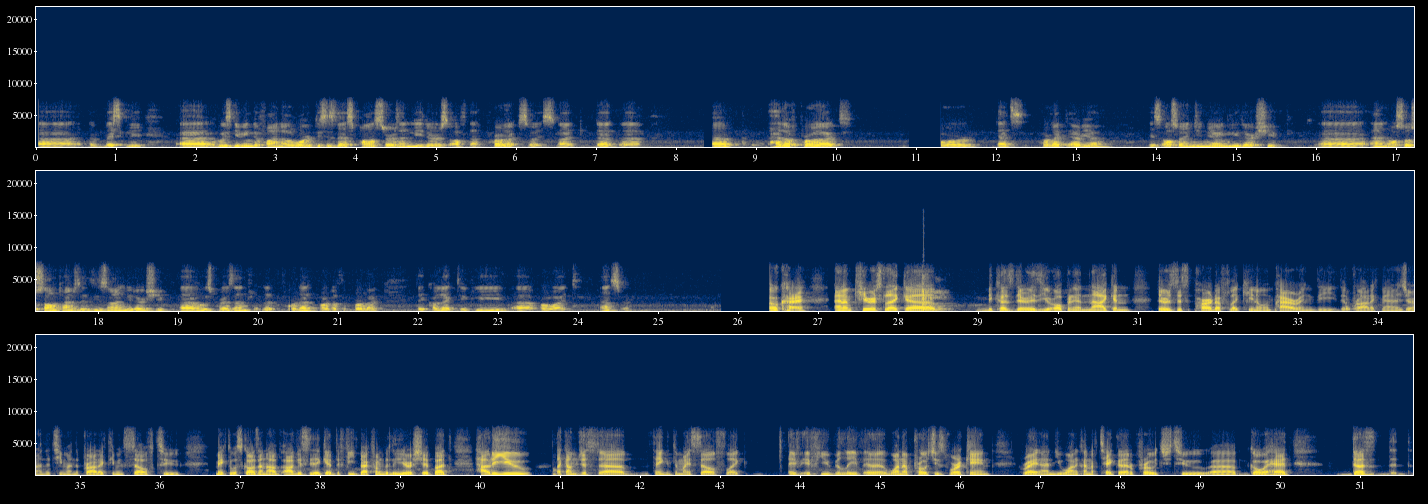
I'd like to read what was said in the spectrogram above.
Uh, basically, uh, who is giving the final word. This is the sponsors and leaders of that product. So it's like the uh, head of product for that product area is also engineering leadership uh, and also sometimes the design leadership uh, who's present for that, part of the product, they collectively uh, provide answer. Okay, and I'm curious, like, uh, because there is you're and now I can. There's this part of like you know empowering the the product manager and the team and the product team itself to make those calls, and obviously they get the feedback from the leadership. But how do you like? I'm just uh, thinking to myself, like, if if you believe uh, one approach is working, right, and you want to kind of take that approach to uh, go ahead, does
